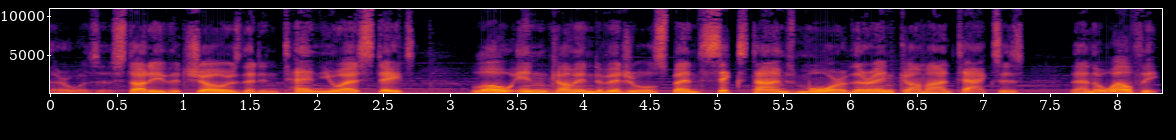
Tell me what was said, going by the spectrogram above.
There was a study that shows that in 10 U.S. states, low income individuals spend six times more of their income on taxes than the wealthy.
